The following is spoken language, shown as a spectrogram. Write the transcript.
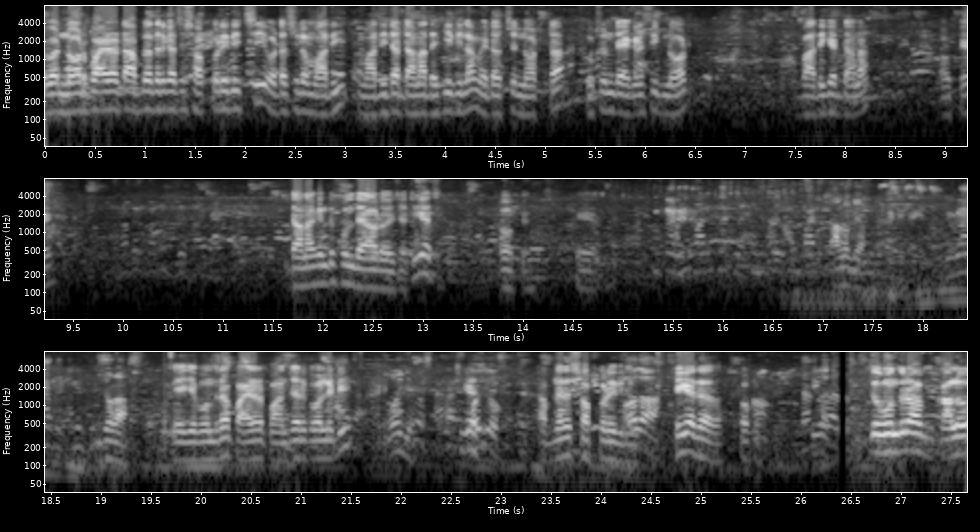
এবার নর পায়রাটা আপনাদের কাছে শখ করে দিচ্ছি। ওটা ছিল মাদি। মাদিটার ডানা দেখিয়ে দিলাম। এটা হচ্ছে নটটা প্রচণ্ড অ্যাগ্রেসিভ নট বাদিকের ডানা। ওকে ডানা কিন্তু ফুল দেওয়া রয়েছে। ঠিক আছে? ওকে ঠিক আছে। এই যে বন্ধুরা পায়রার পাঞ্জার কোয়ালিটি ঠিক আছে? আপনাদের শখ করে দিলাম। ঠিক আছে দাদা। ওকে ঠিক আছে তো বন্ধুরা, কালো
